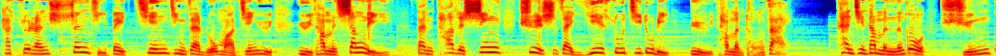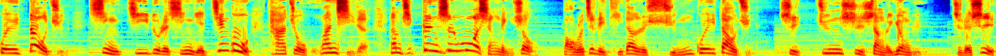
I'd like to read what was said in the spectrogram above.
他虽然身体被监禁在罗马监狱与他们相离，但他的心却是在耶稣基督里与他们同在。看见他们能够循规蹈矩，信基督的心也坚固，他就欢喜了。他们就更深默想领受。保罗这里提到的循规蹈矩是军事上的用语，指的是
